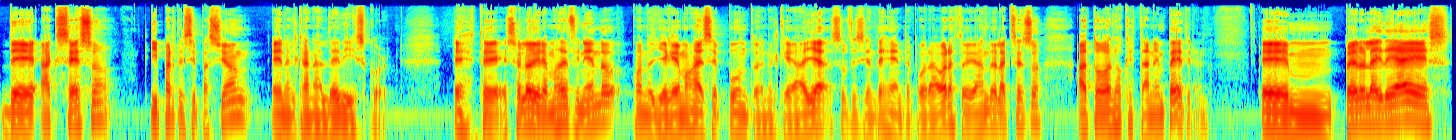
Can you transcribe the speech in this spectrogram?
de acceso y participación en el canal de Discord. Este, eso lo iremos definiendo cuando lleguemos a ese punto en el que haya suficiente gente. Por ahora estoy dando el acceso a todos los que están en Patreon. Em, pero la idea es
